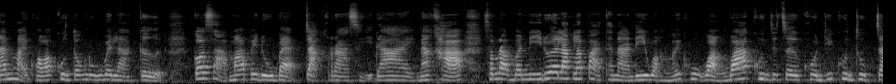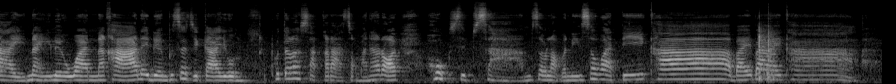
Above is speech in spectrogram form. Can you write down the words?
นั่นหมายความว่าคุณต้องรู้เวลาเกิด ก็สามารถไปดูแบบจากราศีได้นะคะสำหรับวันนี้ด้วยรักและปรารถนาดีหวังให้คุณหวังว่าคุณจะเจอคนที่คุณถูกใจในเร็ววันนะคะ ในเดือนพฤศจิกายน พุทธศักราช 2563สำหรับวันนี้สวัสดีค่ะ บ๊ายบายค่ะ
